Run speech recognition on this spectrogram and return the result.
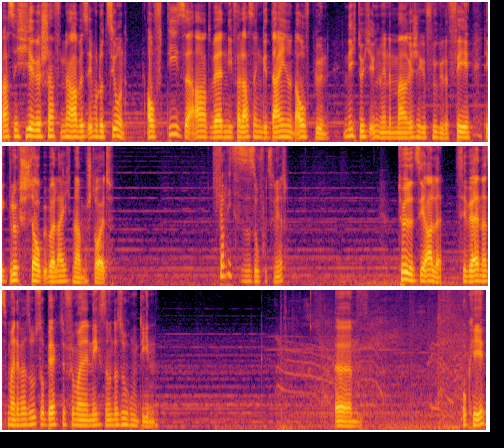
Was ich hier geschaffen habe, ist Evolution. Auf diese Art werden die Verlassenen gedeihen und aufblühen, nicht durch irgendeine magische geflügelte Fee, die Glücksstaub über Leichnamen streut. Ich glaube nicht, dass es so funktioniert. Tötet sie alle. Sie werden als meine Versuchsobjekte für meine nächsten Untersuchungen dienen. Ähm. Okay.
